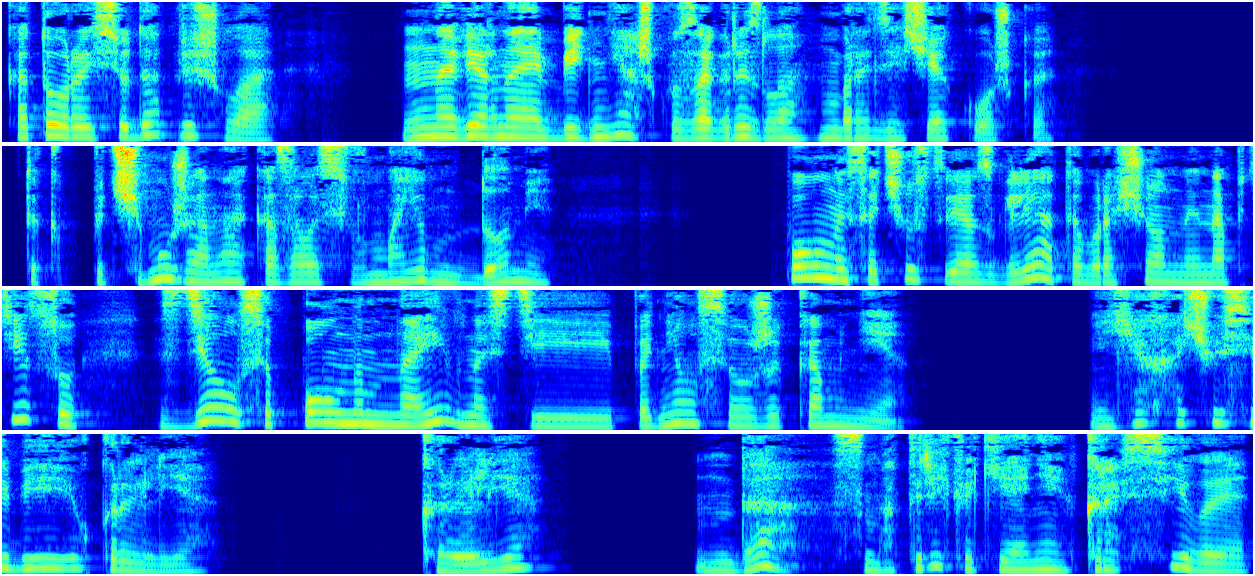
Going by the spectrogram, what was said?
которая сюда пришла. Наверное, бедняжку загрызла бродячая кошка. Так почему же она оказалась в моем доме? Полный сочувствия взгляд, обращенный на птицу, сделался полным наивности и поднялся уже ко мне. Я хочу себе ее крылья. Крылья? Да, смотри, какие они красивые.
